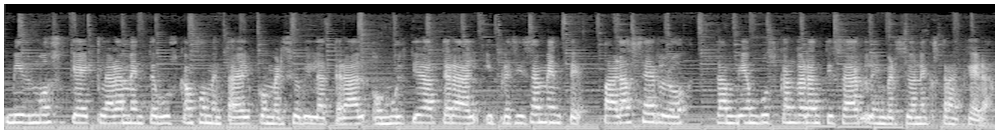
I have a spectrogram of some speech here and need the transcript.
mismos que claramente buscan fomentar el comercio bilateral o multilateral y precisamente para hacerlo también buscan garantizar la inversión extranjera,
